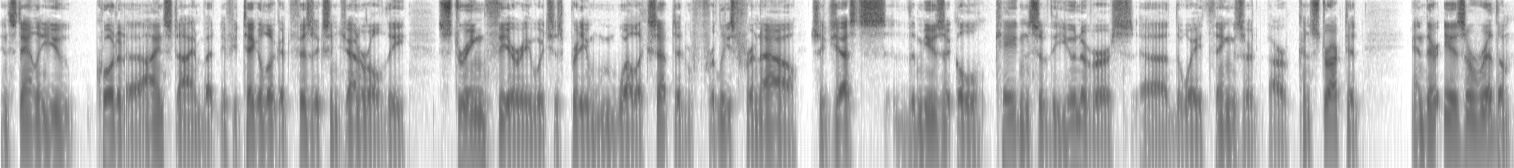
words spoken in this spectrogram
And Stanley, you quoted uh, Einstein, but if you take a look at physics in general, the string theory, which is pretty well accepted, for at least for now, suggests the musical cadence of the universe, uh, the way things are, are constructed and there is a rhythm.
